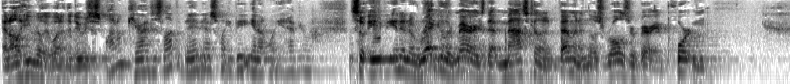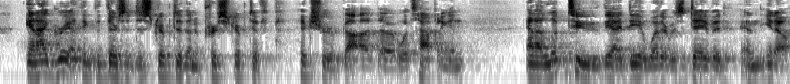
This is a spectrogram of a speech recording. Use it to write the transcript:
and all he really wanted to do was just, well, I don't care. I just love you, baby. I just want you to be, you know, I want you to have your. So in, in a regular marriage, that masculine and feminine, those roles are very important. And I agree. I think that there's a descriptive and a prescriptive picture of God, uh, what's happening. And, and I look to the idea whether it was David, and, you know,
